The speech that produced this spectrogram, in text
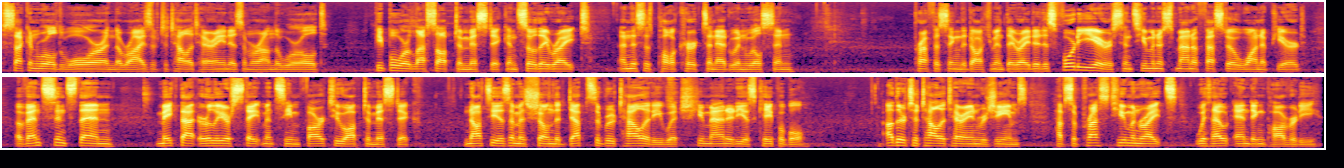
Second World War and the rise of totalitarianism around the world, people were less optimistic, and so they write and this is Paul Kurtz and Edwin Wilson prefacing the document. They write It is 40 years since Humanist Manifesto 1 appeared. Events since then make that earlier statement seem far too optimistic. Nazism has shown the depths of brutality which humanity is capable. Other totalitarian regimes have suppressed human rights without ending poverty.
